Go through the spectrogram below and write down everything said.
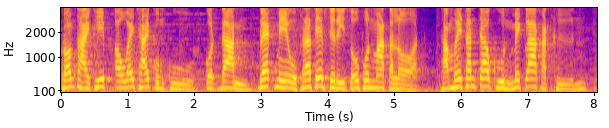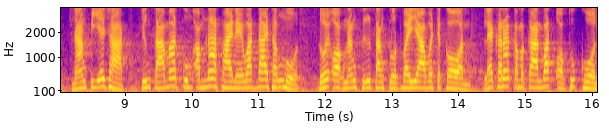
พร้อมถ่ายคลิปเอาไว้ใช้ข่มขู่กดดัน แบล็กเมล พระเทพสิริโสพลมาตลอดทำให้ท่านเจ้าคุณไม่กล้าขัดขืน นางปิยชัดจึงสามารถกุมอำนาจภายในวัดได้ทั้งหมด โดยออกหนังสือสั่งปลดวัยาวัจกร และคณะกรรมการวัดออกทุกคน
